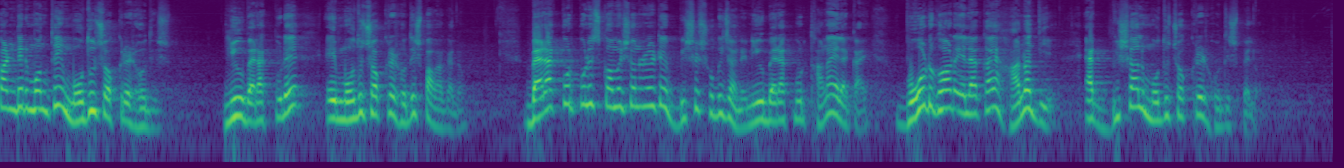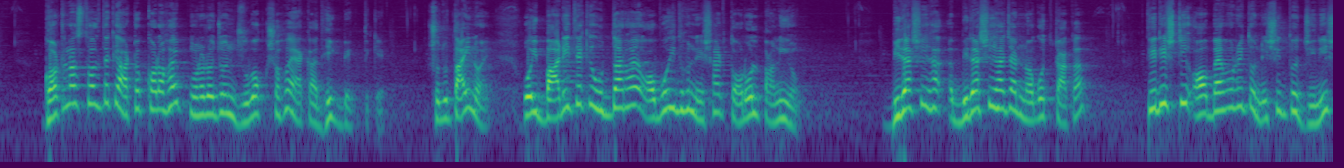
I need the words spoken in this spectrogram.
কাণ্ডের মধ্যেই মধুচক্রের হদিশ। নিউ ব্যারাকপুরে এই মধুচক্রের হদিশ পাওয়া গেল। ব্যারাকপুর পুলিশ কমিশনারেটের বিশেষ অভিযানে নিউ ব্যারাকপুর থানা এলাকায় বোর্ডঘর এলাকায় হানা দিয়ে এক বিশাল মধুচক্রের হদিশ পেল। ঘটনাস্থল থেকে আটক করা হয় পনেরো জন যুবক সহ একাধিক ব্যক্তিকে। শুধু তাই নয়, ওই বাড়ি থেকে উদ্ধার হয় অবৈধ নেশার তরল পানীয়। বিরাশি বিরাশি হাজার নগদ টাকা, তিরিশটি অব্যবহৃত নিষিদ্ধ জিনিস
